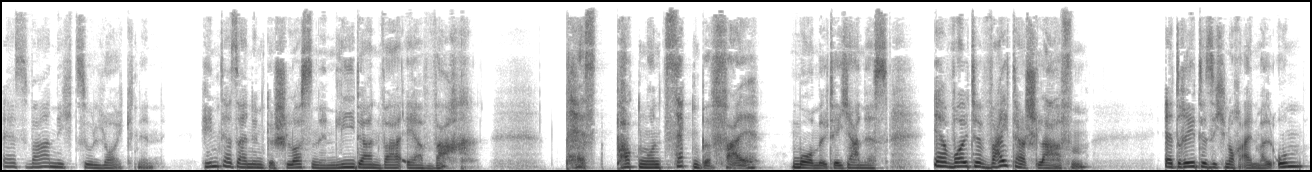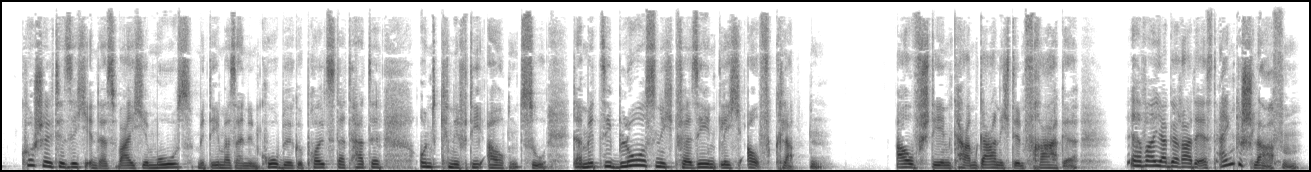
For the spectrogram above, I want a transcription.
Es war nicht zu leugnen. Hinter seinen geschlossenen Lidern war er wach. Pest, Pocken und Zeckenbefall, murmelte Jannis. Er wollte weiter schlafen. Er drehte sich noch einmal um, kuschelte sich in das weiche Moos, mit dem er seinen Kobel gepolstert hatte, und kniff die Augen zu, damit sie bloß nicht versehentlich aufklappten. Aufstehen kam gar nicht in Frage. Er war ja gerade erst eingeschlafen.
